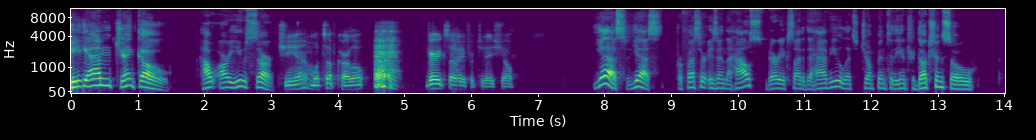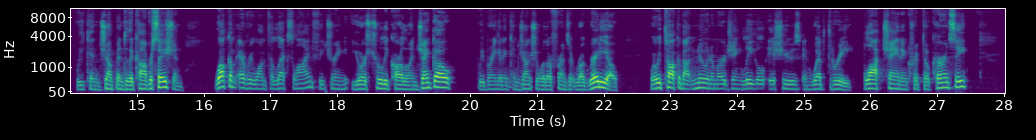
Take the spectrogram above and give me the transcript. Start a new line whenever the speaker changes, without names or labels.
GM Jenko, how are you, sir?
GM, what's up, Carlo? Very excited for today's show.
Yes, yes. Professor is in the house. Very excited to have you. Let's jump into the introduction so we can jump into the conversation. Welcome, everyone, to LexLine featuring yours truly, Carlo and Jenko. We bring it in conjunction with our friends at Rug Radio, where we talk about new and emerging legal issues in Web3, blockchain, and cryptocurrency.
